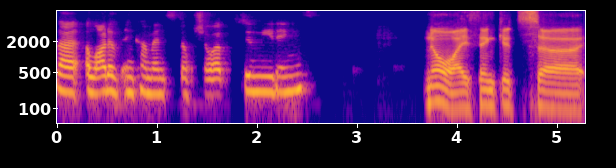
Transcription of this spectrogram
that a lot of incumbents don't show up to meetings. No, I think it's uh,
